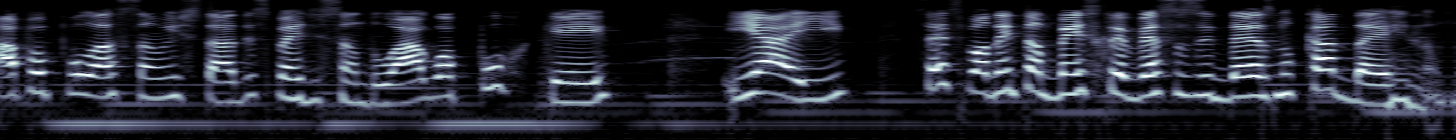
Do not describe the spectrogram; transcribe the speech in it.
a população está desperdiçando água por quê? E aí, vocês podem também escrever essas ideias no caderno.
